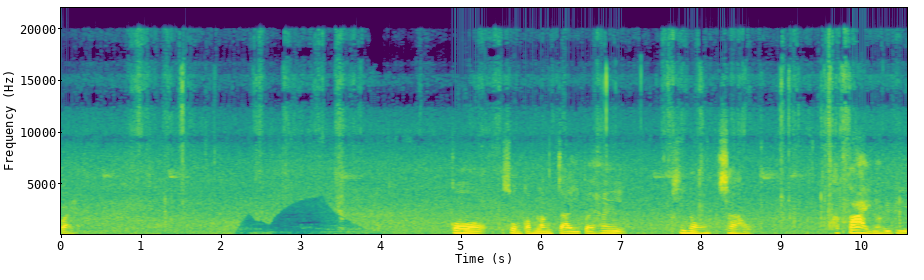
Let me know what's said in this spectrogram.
ไป ก็ส่งกำลังใจไปให้พี่น้องชาวภาคใต้นะพี่พี่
